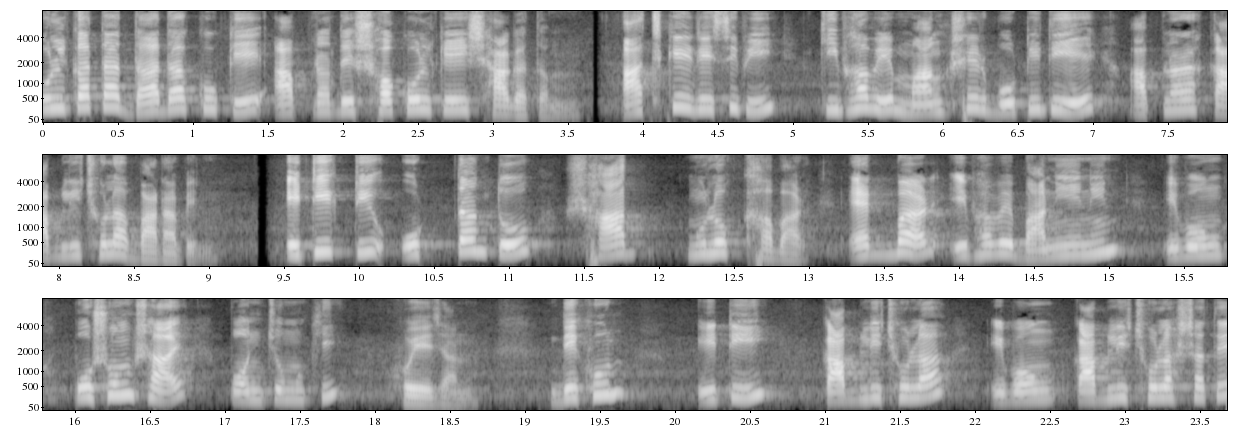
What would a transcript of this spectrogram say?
কলকাতা দাদা কুকে আপনাদের সকলকেই স্বাগতম। আজকের রেসিপি কীভাবে মাংসের বটি দিয়ে আপনারা কাবলি ছোলা বানাবেন। এটি একটি অত্যন্ত স্বাদমূলক খাবার। একবার এভাবে বানিয়ে নিন এবং প্রশংসায় পঞ্চমুখী হয়ে যান। দেখুন, এটি কাবলি ছোলা এবং কাবলি ছোলার সাথে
